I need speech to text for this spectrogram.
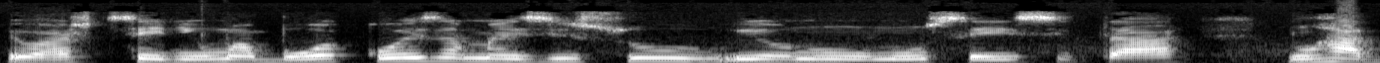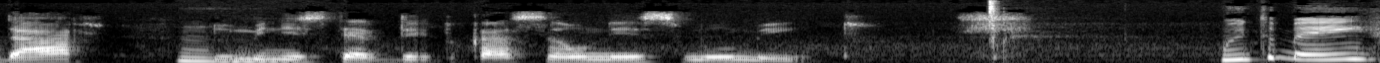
Eu acho que seria uma boa coisa, mas isso eu não, não sei se está no radar uhum. do Ministério da Educação nesse momento. Muito bem,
